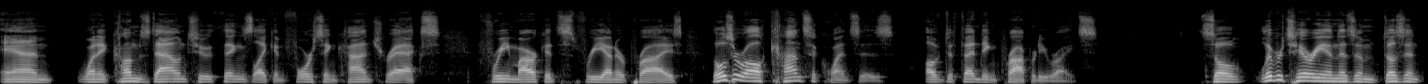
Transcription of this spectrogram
And when it comes down to things like enforcing contracts, free markets, free enterprise, those are all consequences of defending property rights. So libertarianism doesn't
